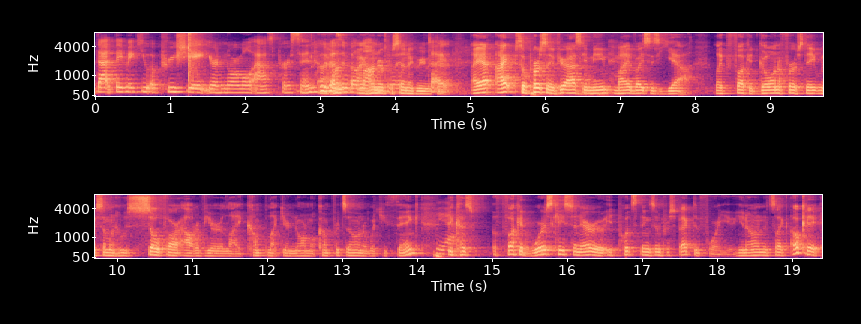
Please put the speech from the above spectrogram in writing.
that they make you appreciate your normal ass person who doesn't belong. I to 100% a agree with type. that. I, I so personally, if you're asking me, my advice is yeah. Like fuck it, go on a first date with someone who is so far out of your like com- like your normal comfort zone or what you think. Yeah. Because f- fuck it, worst case scenario, it puts things in perspective for you, you know. And it's like, okay,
